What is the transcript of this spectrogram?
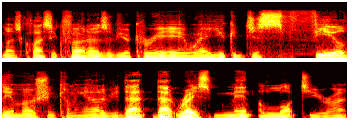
most classic photos of your career, where you could just feel the emotion coming out of you. That that race meant a lot to you, right?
